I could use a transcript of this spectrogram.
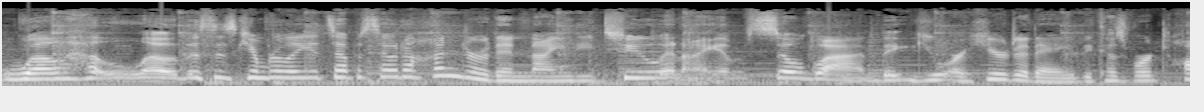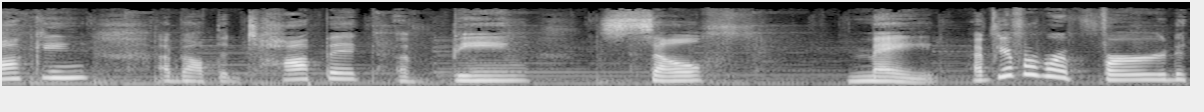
Well, hello, this is Kimberly. It's episode 192, and I am so glad that you are here today because we're talking about the topic of being self made. Have you ever referred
